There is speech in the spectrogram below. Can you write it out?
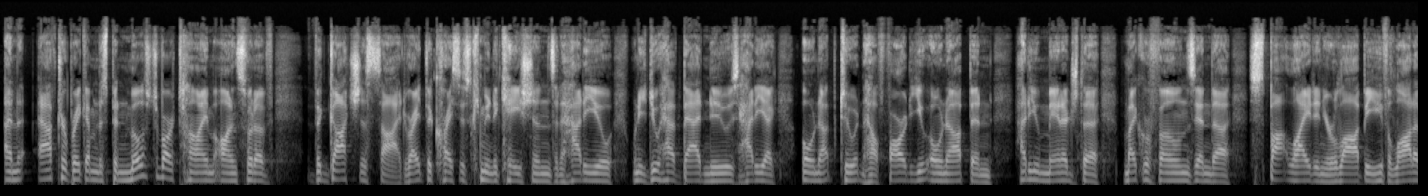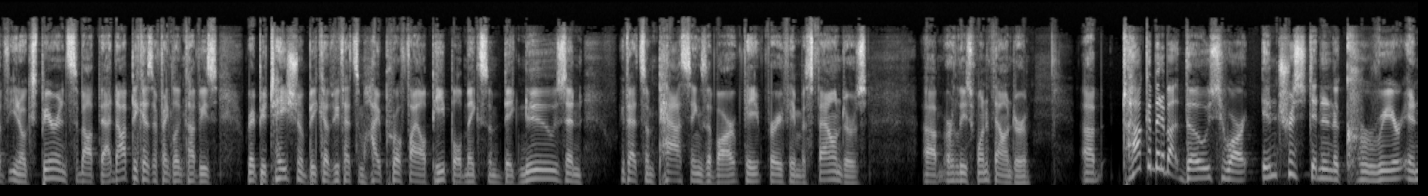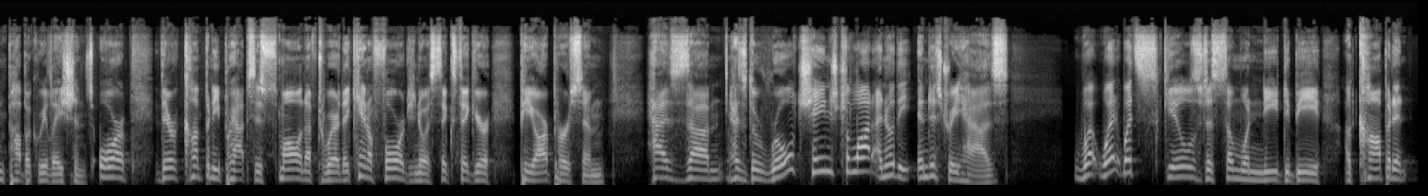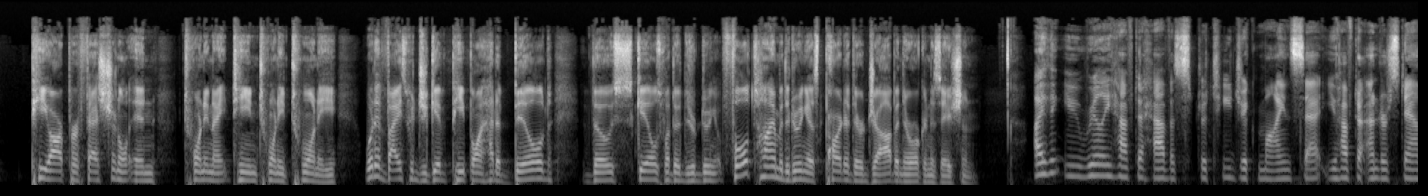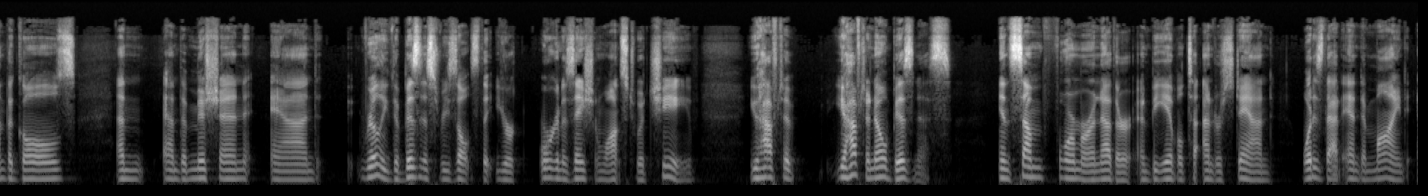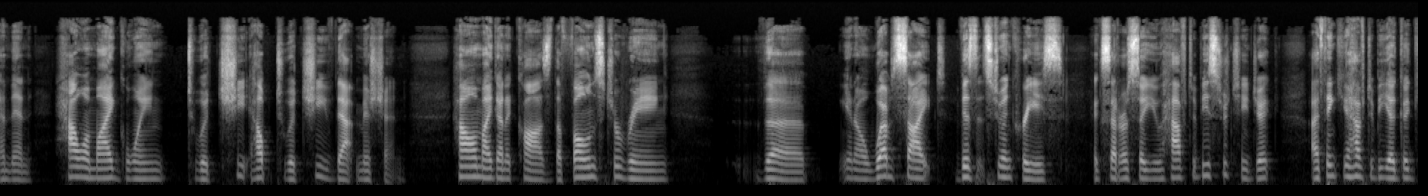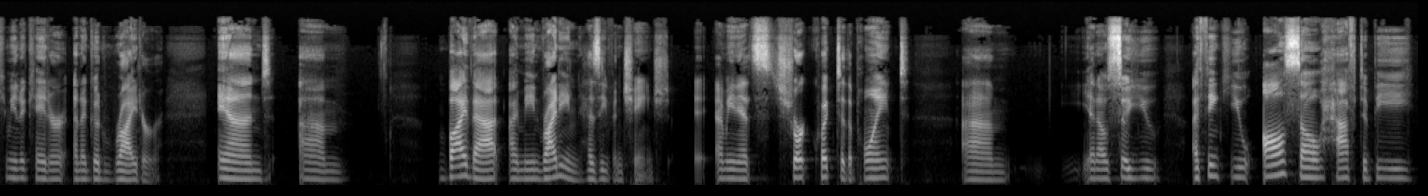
and after break, I'm going to spend most of our time on sort of the gotcha side, right? The crisis communications and how do you, when you do have bad news, how do you own up to it and how far do you own up and how do you manage the microphones and the spotlight in your lobby? You have a lot of, you know, experience about that, not because of Franklin Covey's reputation, but because we've had some high profile people make some big news and we've had some passings of our very famous founders, um, or at least one founder. Uh, talk a bit about those who are interested in a career in public relations, or their company perhaps is small enough to where they can't afford, you know, a six-figure PR person. Has um, has the role changed a lot? I know the industry has. What what what skills does someone need to be a competent PR professional in 2019, 2020? What advice would you give people on how to build those skills, whether they're doing it full time or they're doing it as part of their job in their organization? I think you really have to have a strategic mindset. You have to understand the goals and and the mission and really the business results that your organization wants to achieve. You have to you have to know business in some form or another and be able to understand what is that end in mind and then how am I going to achieve help to achieve that mission? How am I going to cause the phones to ring, the you know website visits to increase etc. So you have to be strategic. I think you have to be a good communicator and a good writer. And um, by that, I mean writing has even changed. I mean it's short, quick, to the point. Um, you know, so you. I think you also have to be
